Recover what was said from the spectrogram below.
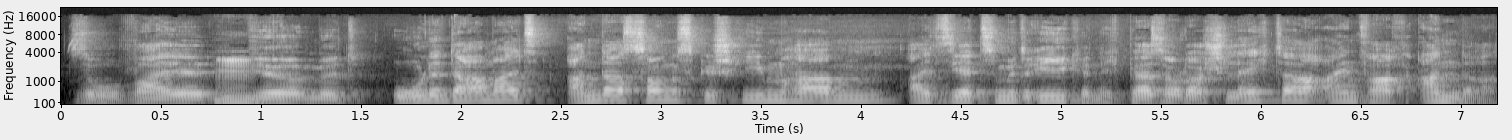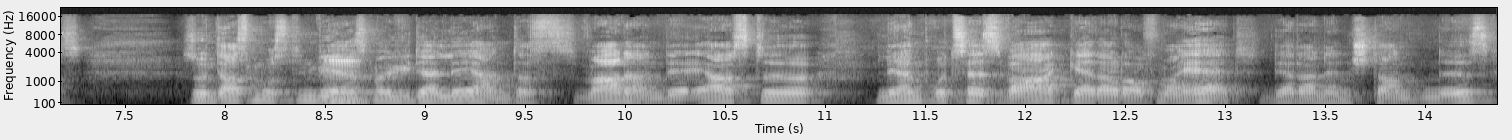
So, weil mhm. wir mit Ole damals anders Songs geschrieben haben als jetzt mit Rike. Nicht besser oder schlechter, einfach anders. So, und das mussten wir mhm. erstmal wieder lernen. Das war dann der erste Lernprozess war Get Out of My Head, der dann entstanden ist.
